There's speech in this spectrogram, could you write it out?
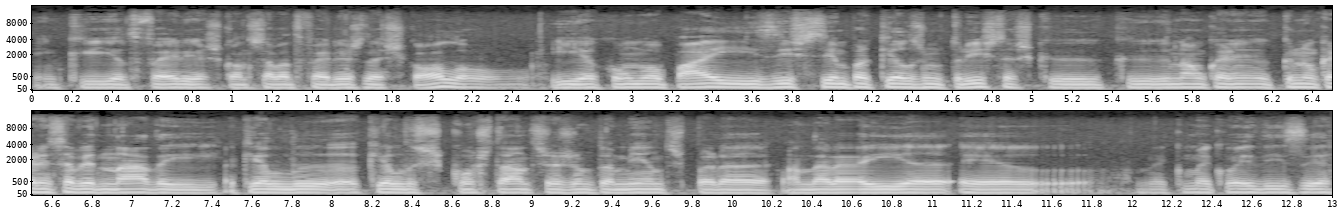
em que ia de férias, quando estava de férias da escola, ou ia com o meu pai, e existe sempre aqueles motoristas que, que, não, querem, que não querem saber de nada e aquele, aqueles constantes ajuntamentos para andar aí a, é, como é que eu ia dizer?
